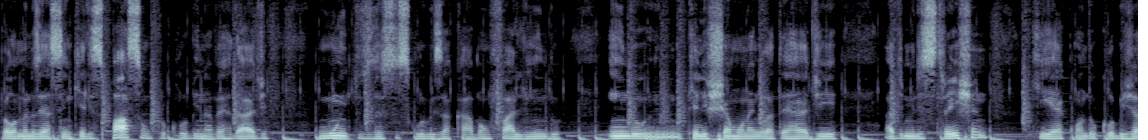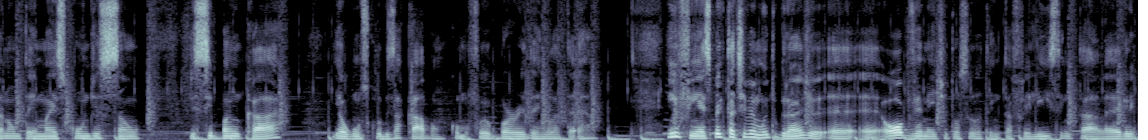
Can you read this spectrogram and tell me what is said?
pelo menos é assim que eles passam para o clube, na verdade muitos desses clubes acabam falindo, indo em que eles chamam na Inglaterra de administration, que é quando o clube já não tem mais condição de se bancar e alguns clubes acabam, como foi o Bury da Inglaterra. Enfim, a expectativa é muito grande. É, é, obviamente o torcedor tem que estar feliz, tem que estar alegre.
